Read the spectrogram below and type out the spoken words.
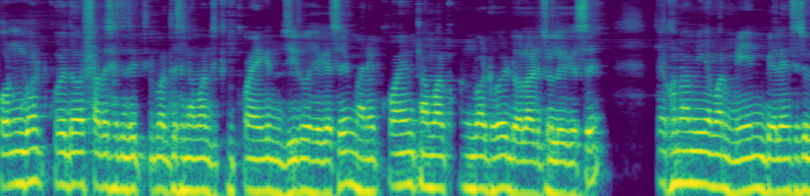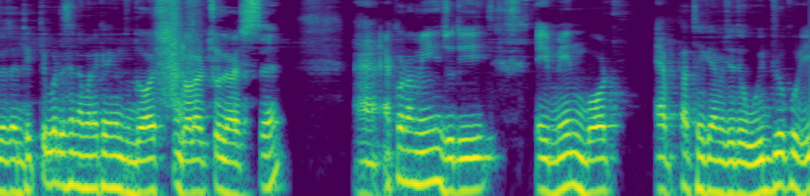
কনভার্ট করে দেওয়ার সাথে সাথে দেখতে পারতেছেন আমার কয়েন কিন্তু জিরো হয়ে গেছে। মানে কয়েনটা আমার কনভার্ট হয়ে ডলারে চলে গেছে। এখন আমি আমার মেন ব্যালেন্সে চলে যাই। দেখতে পারতেছেন আমার এখানে কিন্তু দশ ডলার চলে আসছে। এখন আমি যদি এই মেন বট অ্যাপটা থেকে আমি যদি উইথড্র করি,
